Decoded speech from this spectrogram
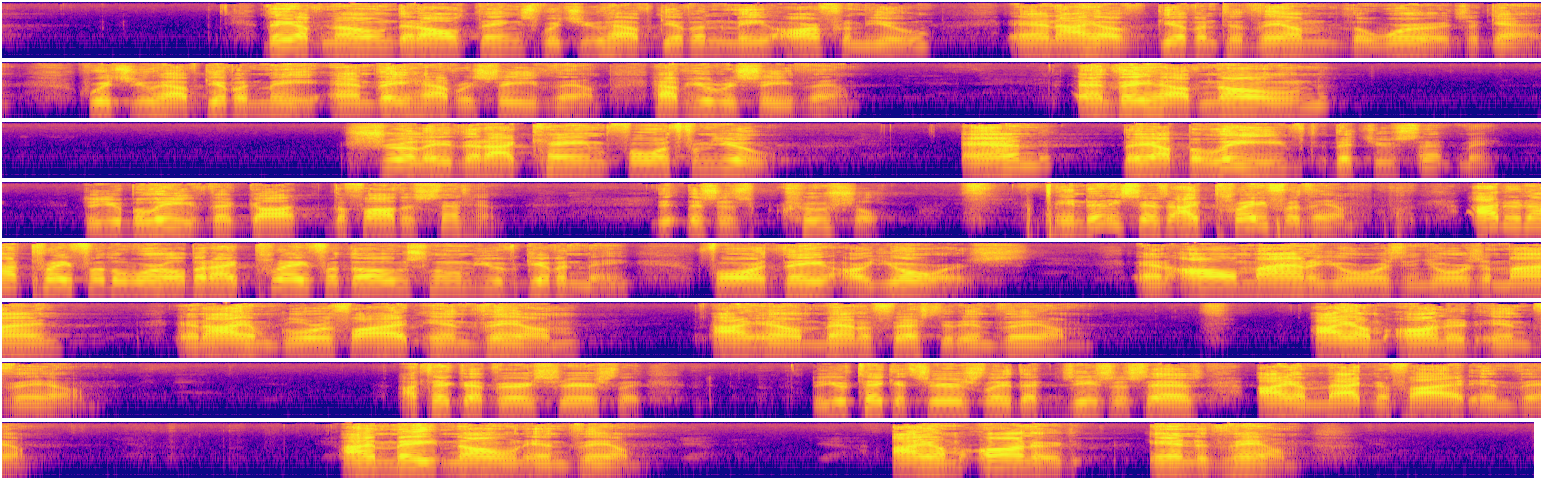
they have known that all things which you have given me are from you, and I have given to them the words again which you have given me, and they have received them. Have you received them? And they have known surely that I came forth from you, and they have believed that you sent me. Do you believe that God the Father sent him? This is crucial. And then he says, I pray for them. I do not pray for the world, but I pray for those whom you've given me, for they are yours and all mine are yours, and yours are mine, and I am glorified in them. I am manifested in them. I am honored in them. I take that very seriously. Do you take it seriously that Jesus says, I am magnified in them? I'm made known in them. I am honored in them.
